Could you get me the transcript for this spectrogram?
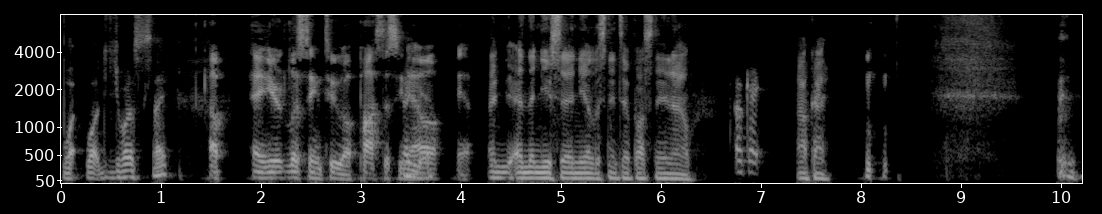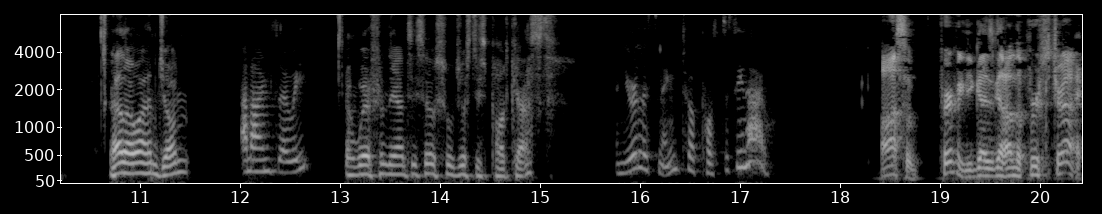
what? What did you want us to say? Up, and you're listening to Apostasy Thank you. Now. Yeah. And and then you say and you're listening to Apostasy now. Okay. Okay. Hello, I'm John, And I'm Zoe, and we're from the Anti-Social Justice Podcast. and you're listening to Apostasy Now. Awesome. Perfect. You guys got on the first try.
